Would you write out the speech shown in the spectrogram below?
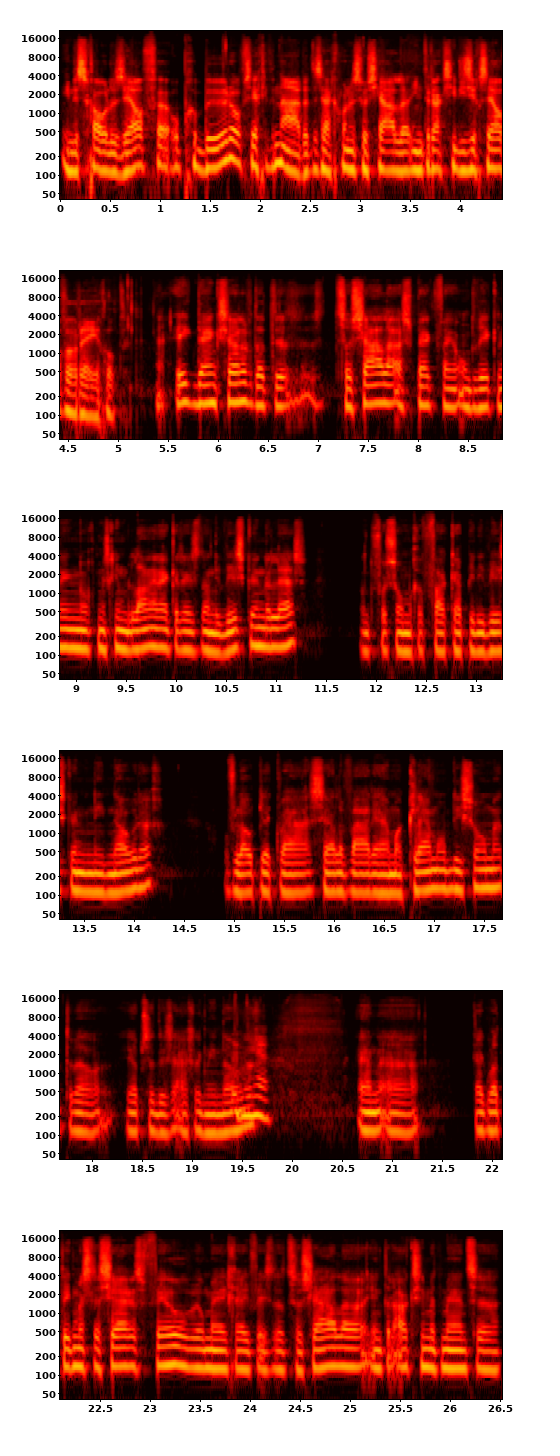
in de scholen zelf eh, op gebeuren? Of zeg je van nou, dat is eigenlijk gewoon een sociale interactie die zichzelf al regelt? Ik denk zelf dat het sociale aspect van je ontwikkeling nog misschien belangrijker is dan die wiskundeles. Want voor sommige vakken heb je die wiskunde niet nodig. Of loop je qua zelfwaarde helemaal klem op die sommen, terwijl je hebt ze dus eigenlijk niet nodig. Ja. En eh, kijk, wat ik mijn stagiaires veel wil meegeven is dat sociale interactie met mensen,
